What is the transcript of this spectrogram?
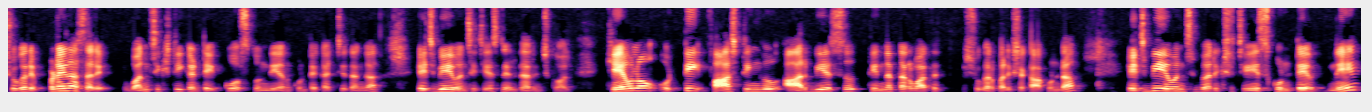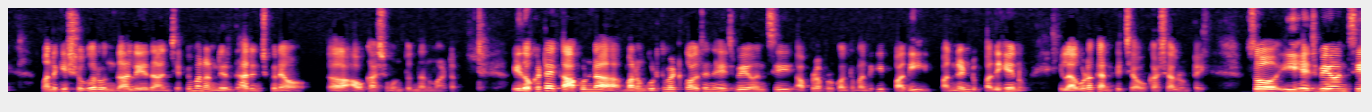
షుగర్ ఎప్పుడైనా సరే వన్ సిక్స్టీ కంటే ఎక్కువ వస్తుంది అనుకుంటే ఖచ్చితంగా హెచ్బిఐవన్సీ చేసి నిర్ధారించుకోవాలి. కేవలం ఒట్టి ఫాస్టింగ్ ఆర్బిఎస్ తిన్న తర్వాత షుగర్ పరీక్ష కాకుండా హెచ్బిఏవన్సీ పరీక్ష చేసుకుంటేనే మనకి షుగర్ ఉందా లేదా అని చెప్పి మనం నిర్ధారించుకునే అవకాశం ఉంటుందన్నమాట. ఇదొకటే కాకుండా మనం గుర్తుపెట్టుకోవాల్సింది హెచ్బిఎన్సి అప్పుడప్పుడు కొంతమందికి పది పన్నెండు పదిహేను ఇలా కూడా కనిపించే అవకాశాలు ఉంటాయి. సో ఈ హెచ్బిఎన్సి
